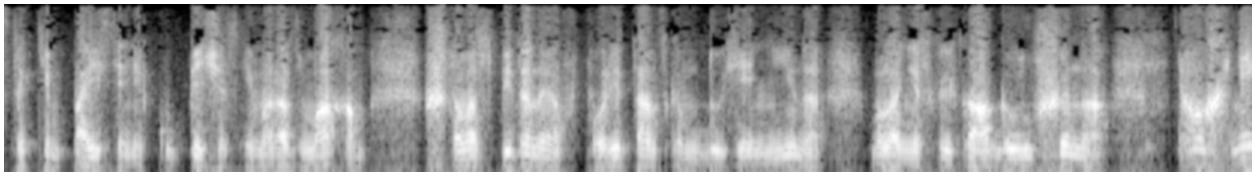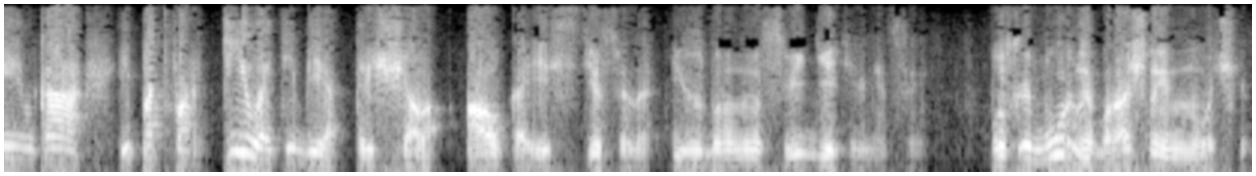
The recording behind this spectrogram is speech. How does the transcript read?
с таким поистине купеческим размахом, что воспитанная в пуританском духе Нина была несколько оглушена. «Ох, Нинка, и подфартила тебе!» — трещала Алка, естественно, избранную свидетельницей. После бурной брачной ночи,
